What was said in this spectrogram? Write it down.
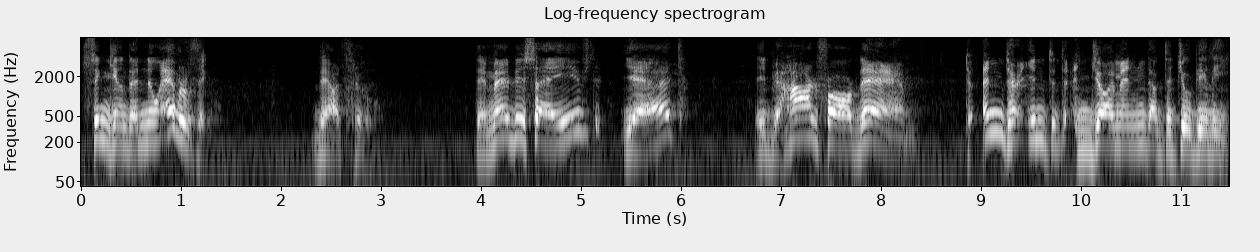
thinking they know everything. They are through. They may be saved, yet it'd be hard for them to enter into the enjoyment of the Jubilee,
